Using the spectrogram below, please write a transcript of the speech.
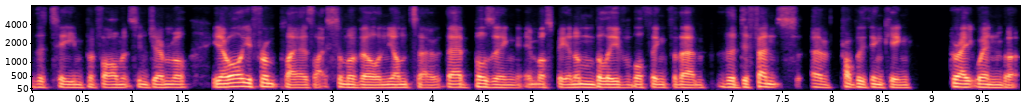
the team performance in general. You know, all your front players like Summerville and Gnonto, they're buzzing. It must be an unbelievable thing for them. The defense are probably thinking, great win, but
